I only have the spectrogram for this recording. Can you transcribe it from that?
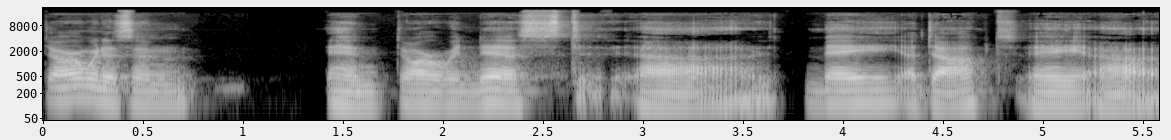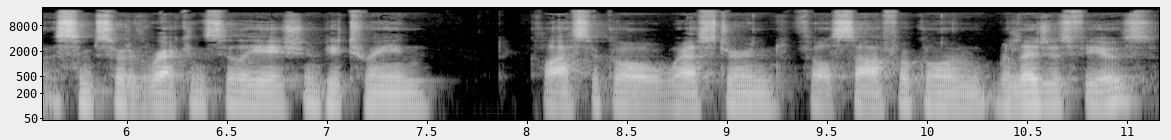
Darwinism and Darwinist uh, may adopt a uh, some sort of reconciliation between classical Western philosophical and religious views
